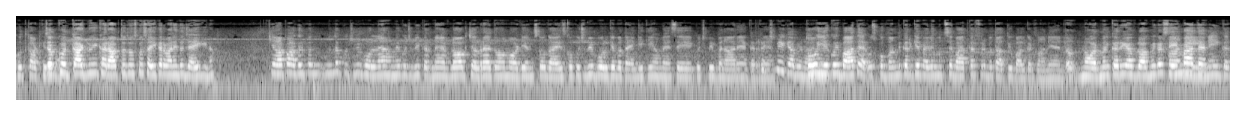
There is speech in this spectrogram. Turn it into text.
खुद काट के जब खुद काट लूँगी खराब तो, तो उसको सही करवाने तो जाएगी ना। क्या पागलपन मतलब कुछ भी बोलना है हमें कुछ भी करना है ब्लॉग चल रहा है तो हम ऑडियंस को गाइस को कुछ भी बोल के बताएँगे कि हम ऐसे कुछ भी बना रहे हैं कर रहे कुछ हैं। भी क्या बना तो ये कोई बात है उसको बंद करके पहले मुझसे बात कर फिर बताती हूँ बाल कटवाने हैं तो नॉर्मल कर रही है ब्लॉग में? कर सेम हाँ, बात है। नहीं कर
